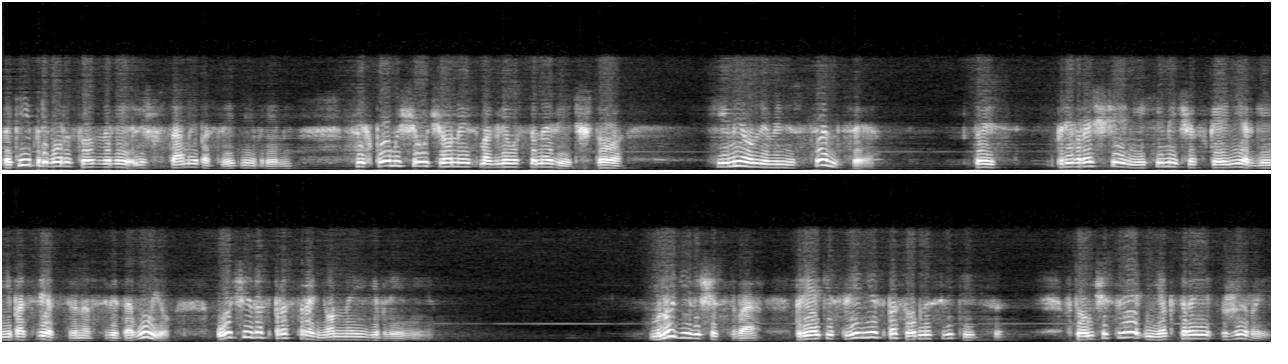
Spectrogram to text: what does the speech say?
Такие приборы создали лишь в самое последнее время. С их помощью ученые смогли установить, что химиолюминесценция, то есть превращение химической энергии непосредственно в световую, очень распространенное явление. Многие вещества при окислении способны светиться, в том числе некоторые жиры.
